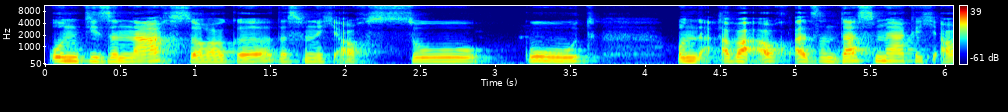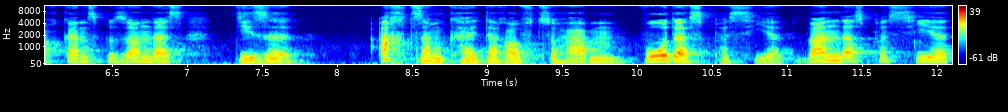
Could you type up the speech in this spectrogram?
und diese Nachsorge, das finde ich auch so gut. Und aber auch, also und das merke ich auch ganz besonders, diese Achtsamkeit darauf zu haben, wo das passiert, wann das passiert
